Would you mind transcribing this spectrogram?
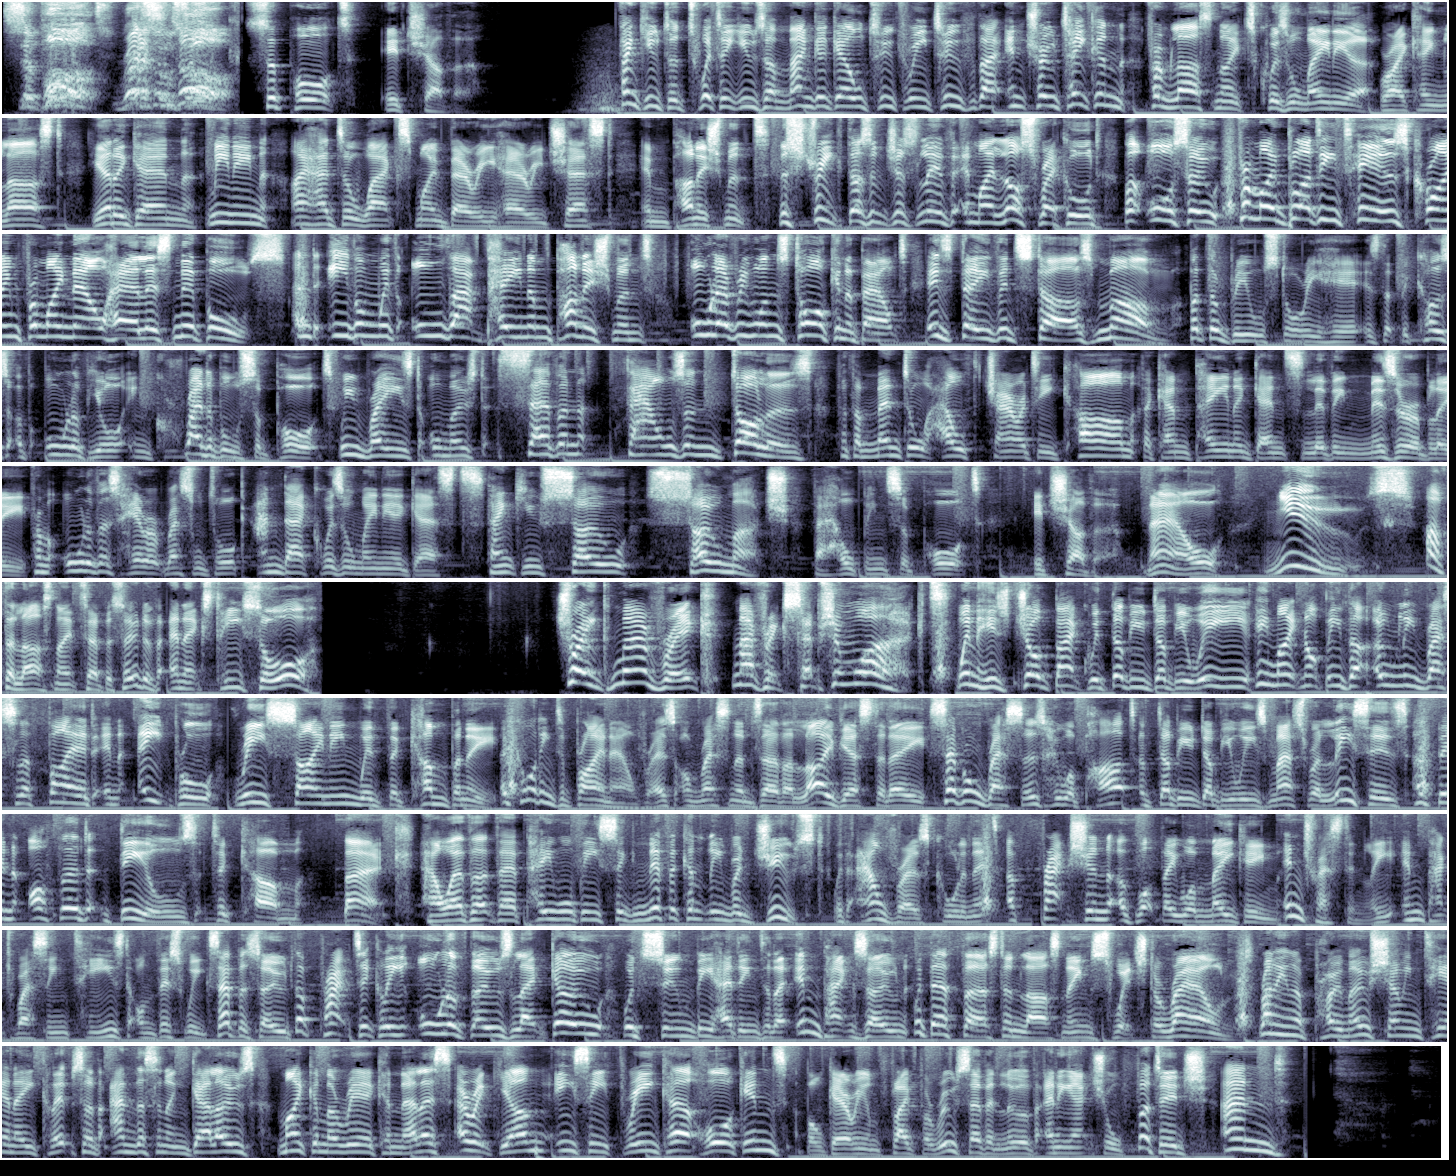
Support Wrestle Talk! Support each other. Thank you to Twitter user MangaGirl232 for that intro taken from last night's Quizzlemania, where I came last yet again, meaning I had to wax my very hairy chest in punishment. The streak doesn't just live in my loss record, but also from my bloody tears crying from my now hairless nipples. And even with all that pain and punishment, all everyone's talking about is David Starr's mum. But the real story here is that because of all of your incredible support, we raised almost $7,000 for the mental health charity Calm, the campaign against living miserably. From all of us here at Wrestle Talk and our Quizzlemania guests, thank you so, so much for helping support each other. Now, news! After last night's episode of NXT saw Drake Maverick, Maverickception worked. When his job back with WWE, he might not be the only wrestler fired in April re-signing with the company. According to Bryan Alvarez on Wrestling Observer Live yesterday, several wrestlers who were part of WWE's mass releases have been offered deals to come back. However, their pay will be significantly reduced, with Alvarez calling it a fraction of what they were making. Interestingly, Impact Wrestling teased on this week's episode that practically all of those let go would soon be heading to the Impact Zone with their first and last names switched around. Running a promo showing TNA clips of Anderson and Gallows, and Maria Kanellis, Eric Young, EC3, Curt Hawkins, a Bulgarian flag for Rusev in lieu of any actual footage, and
